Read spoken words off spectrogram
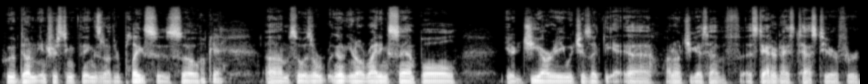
who have done interesting things in other places. So Okay. um, so it was a you know writing sample, you know, GRE, which is like the uh, I don't know if you guys have a standardized test here for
